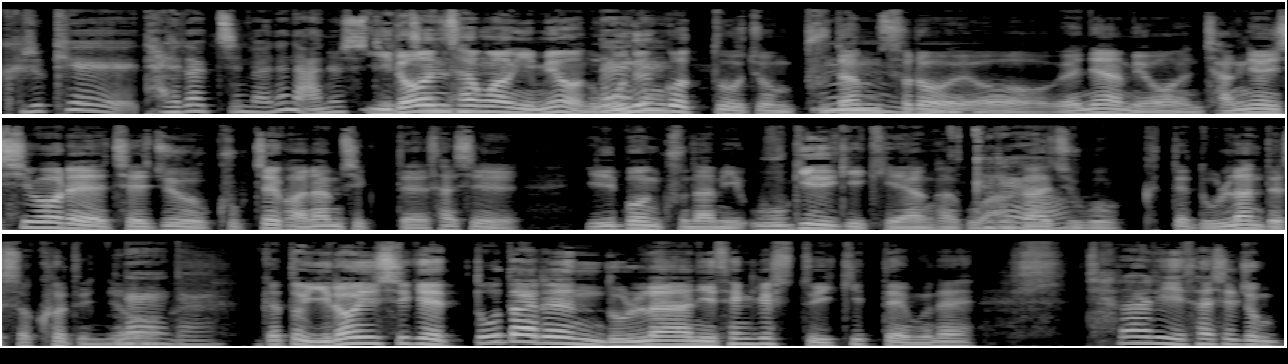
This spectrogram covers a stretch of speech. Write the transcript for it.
그렇게 달갑지만은 않을 수도 이런 있잖아요. 상황이면 네네. 음, 오는 것도 좀 부담스러워요. 왜냐하면 작년 10월에 제주 국제 관함식 때 사실 일본 군함이 우길기 개항하고 그래요. 와가지고 그때 논란됐었거든요. 네, 네. 그러니까 또 이런 식의 또 다른 논란이 생길 수도 있기 때문에 차라리 사실 좀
